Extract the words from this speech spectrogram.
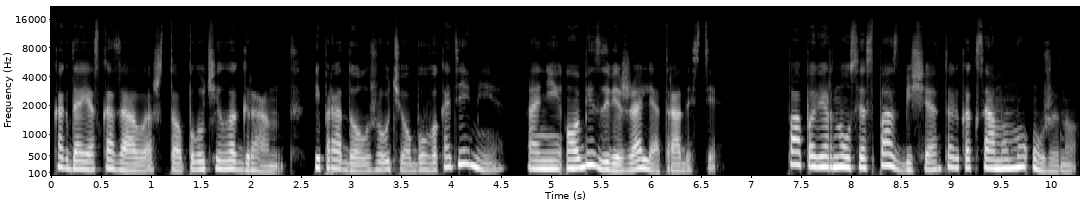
Когда я сказала, что получила грант и продолжу учебу в академии, они обе завизжали от радости. Папа вернулся с пастбища только к самому ужину.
